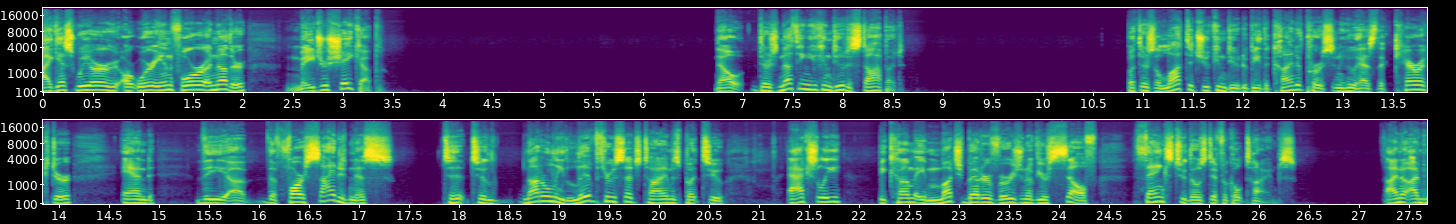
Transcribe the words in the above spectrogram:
I guess we are we're in for another major shakeup. Now, there's nothing you can do to stop it. But there's a lot that you can do to be the kind of person who has the character and the uh, the farsightedness to to not only live through such times, but to actually become a much better version of yourself thanks to those difficult times. I know I'm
